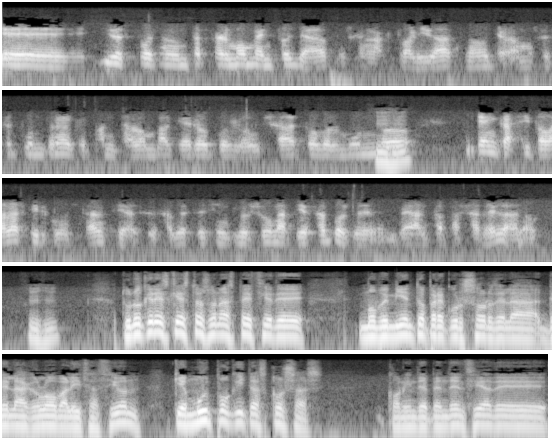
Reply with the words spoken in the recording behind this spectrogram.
Eh, y después en un tercer momento ya, pues en la actualidad, ¿no? Llegamos a ese punto en el que el pantalón vaquero pues lo usa todo el mundo y en casi todas las circunstancias. Es a veces incluso una pieza pues de, de alta pasarela, ¿no? ¿Tú no crees que esto es una especie de movimiento precursor de la, de la globalización? Que muy poquitas cosas, con independencia de,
